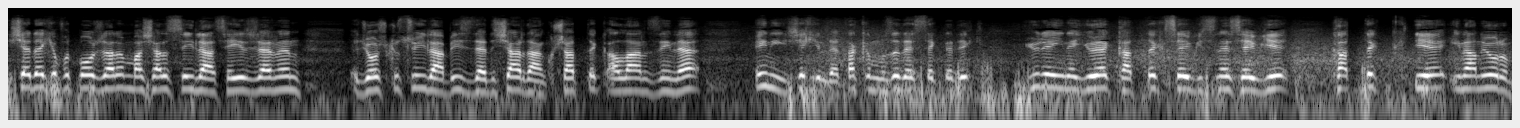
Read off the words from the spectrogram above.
İçerideki futbolcuların başarısıyla, seyircilerinin coşkusuyla biz de dışarıdan kuşattık. Allah'ın izniyle en iyi şekilde takımımızı destekledik. Yüreğine yürek kattık, sevgisine sevgi kattık diye inanıyorum.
